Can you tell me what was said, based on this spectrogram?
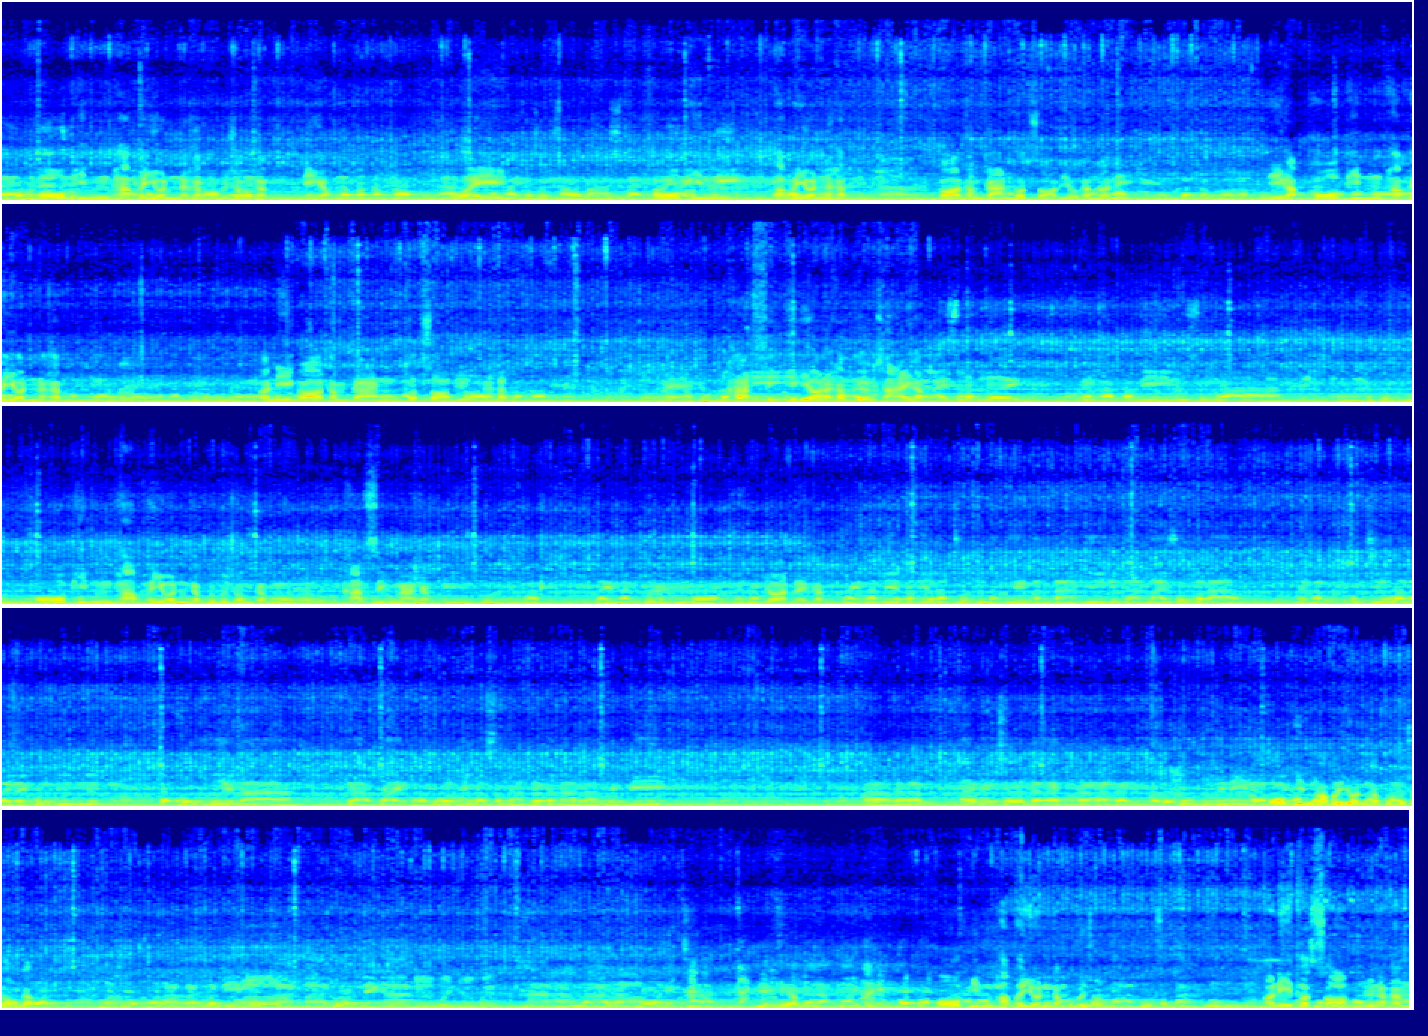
เอ่อหัวหโอ้น้าผินภาพยนตร์นะครับคุณผู้ชมครับนี่ครับแล้วก็น้องๆหน่วยไปกับรถเซามาสแตนบายโอ้ผินภาพยนตร์นะครับ ก็ทำการทดสอบอยู่ครับตอนนี้ก็ต้องขอขอบคุณนี่ครับโอ้ผินภาพยนตร์นะครับแก้วด้วยนะครับที่มาดูแลตอนนี้ก็ทำการทดสอบอยู่นะครับแหมคลาสสิกทีเดียวนะครับ เครื่องฉายครับหลายส่วนเลยนะครับตอนนี้รู้สึกว่าเอ่อนักลงทุนโอ้ผินภาพยนตร์ครับคุณผู้ชมครับโอ้คลาสสิกมากครับเองเลยนะครับหลายท่านก็อย่างที่บอกนะครับยอดเลยครับหลายท่านเนี่ยตอนนี้รับชมอยู่ทางเพจต่างๆ ที่มีการไลฟ์สดก็ตามนะครับ ผมเชื่อว่าหลาย ๆ คนครึ่งหนึ่งก็คงเคยมากราบไหว้ขอพรที่วัดสมานรัตนารามแห่งนี้อ่านะครับถ้าเรียนเชิญนะครับมาท่านผู้ถึงที่นี่แล้วโอ้ผินภาพยนตร์ครับคุณผู้ชมครับขอโชคขอลาบกันวันนี้มีโอกาส โอ้ผินภาพยนตร์ครับคุณผู้ชมทุกสตางค์กลุ่มตอนนี้ทดสอบอยู่นะครับ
